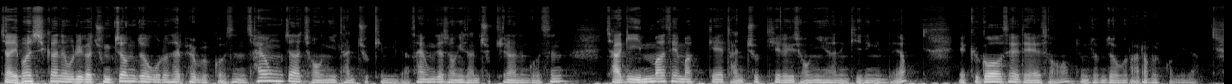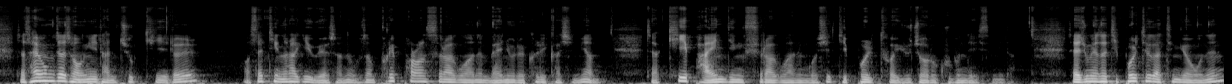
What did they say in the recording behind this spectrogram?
자, 이번 시간에 우리가 중점적으로 살펴볼 것은 사용자 정의 단축키입니다. 사용자 정의 단축키라는 것은 자기 입맛에 맞게 단축키를 정의하는 기능인데요. 예, 그것에 대해서 중점적으로 알아볼 겁니다. 자, 사용자 정의 단축키를 어, 세팅을 하기 위해서는 우선 Preference라고 하는 메뉴를 클릭하시면 자, Key Bindings라고 하는 것이 디폴트와 user로 구분되어 있습니다. 자, 이 중에서 디폴트 같은 경우는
